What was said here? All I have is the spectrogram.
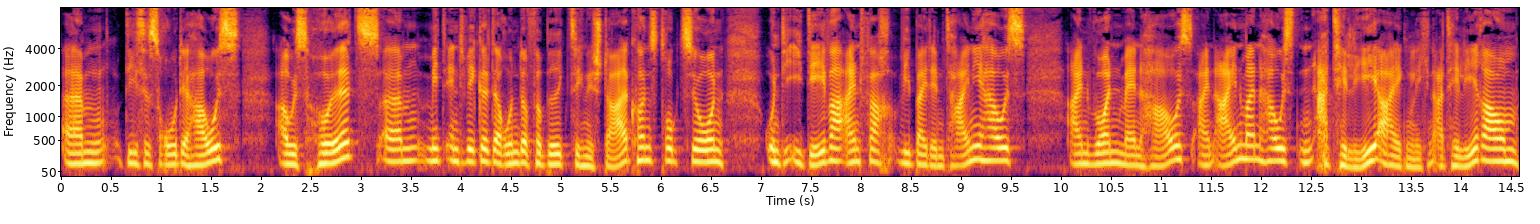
ähm, dieses rote Haus aus Holz ähm, mitentwickelt. Darunter verbirgt sich eine Stahlkonstruktion. Und die Idee war einfach, wie bei dem Tiny House, ein One-Man-House, ein Ein-Mann-Haus, ein Atelier eigentlich, ein Atelierraum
